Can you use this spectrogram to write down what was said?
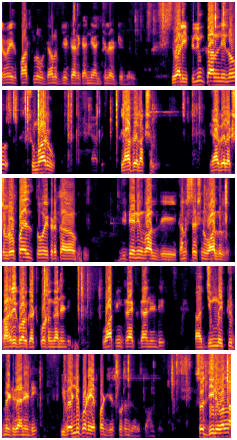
ఇరవై ఐదు పార్కులు డెవలప్ చేయడానికి అన్ని అంచెలు పెట్టడం జరిగింది. ఇవాళ ఈ ఫిలిం కాలనీలో సుమారు యాభై లక్షలు. యాభై లక్షల రూపాయలతో ఇక్కడ రిటైనింగ్ వాళ్ళది కన్స్ట్రక్షన్ వాళ్ళు ప్రహరీ గోడ కట్టుకోవడం కానివ్వండి వాకింగ్ ట్రాక్ కానివ్వండి జిమ్ ఎక్విప్మెంట్ కానివ్వండి ఇవన్నీ కూడా ఏర్పాటు చేసుకోవడం జరుగుతూ ఉంది సో దీనివల్ల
